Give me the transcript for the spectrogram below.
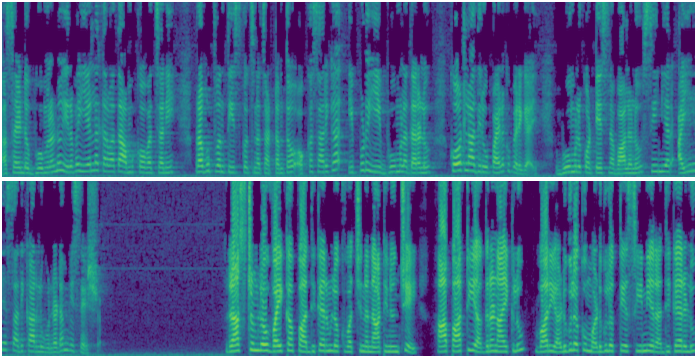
అసైన్డ్ భూములను ఇరవై ఏళ్ళ తర్వాత అమ్ముకోవచ్చని ప్రభుత్వం తీసుకొచ్చిన చట్టంతో ఒక్కసారిగా ఇప్పుడు ఈ భూముల ధరలు కోట్లాది రూపాయలకు పెరిగాయి. భూములు కొట్టేసిన వాళ్ళలో సీనియర్ ఐఏఎస్ అధికారులు ఉండడం విశేషం. రాష్ట్రంలో వైకాపా అధికారంలోకి వచ్చిన నాటి నుంచే ఆ పార్టీ అగ్రనాయకులు వారి అడుగులకు మడుగులొత్తే సీనియర్ అధికారులు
